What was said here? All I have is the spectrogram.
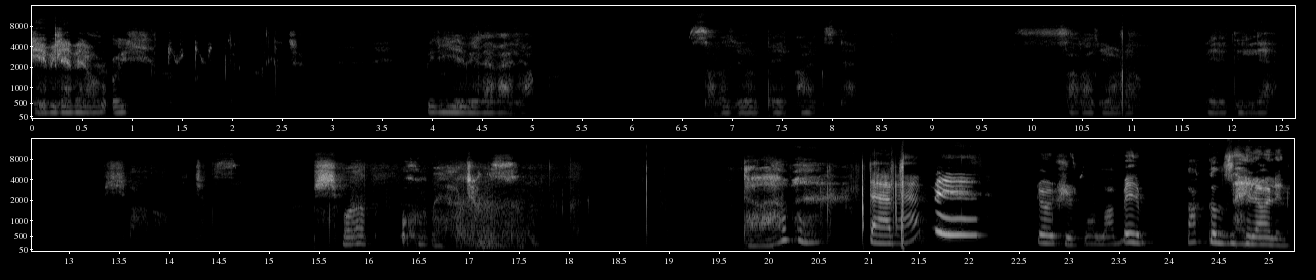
Yemin bile Ay dur dur. dur. Beni yemin level yap. Sana diyorum PKX'de. Sana diyorum. Beni dinle. Pişman. Pişman olmayacaksın. Tamam mı? Tamam mı? Görüşürüz valla. Benim hakkınızı helal edin.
